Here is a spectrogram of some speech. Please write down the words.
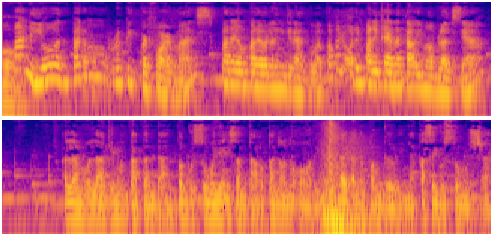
Oh. Paano yun? Parang repeat performance? Parehong-pareho lang yung ginagawa. Papanoorin pa rin kaya ng tao yung mga vlogs niya? Alam mo, lagi mong tatandaan, pag gusto mo yung isang tao, panonoorin. Kahit ano pang gawin niya, kasi gusto mo siya.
